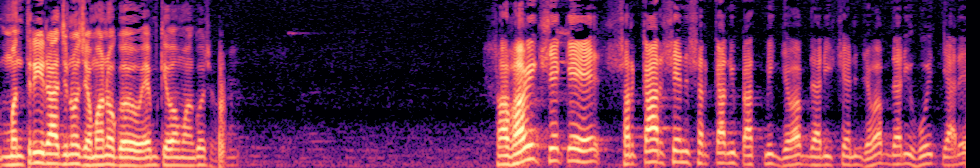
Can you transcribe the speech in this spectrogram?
મંત્રી રાજનો જમાનો ગયો એમ કહેવા માંગો છો? સ્વાભાવિક છે કે સરકાર છે અને સરકારની પ્રાથમિક જવાબદારી છે અને જવાબદારી હોય ત્યારે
